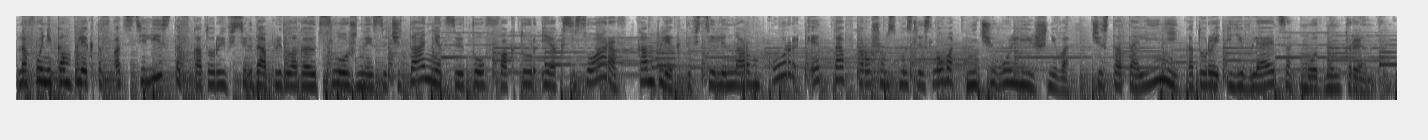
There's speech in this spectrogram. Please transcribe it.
На фоне комплектов от стилистов, которые всегда предлагают сложные сочетания цветов, фактур и аксессуаров, комплекты в стиле нормкор – это, в хорошем смысле слова, ничего лишнего, чистота линий, которая и является модным трендом.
